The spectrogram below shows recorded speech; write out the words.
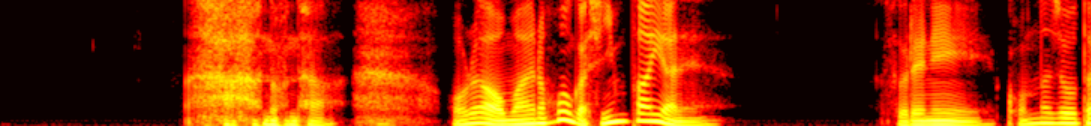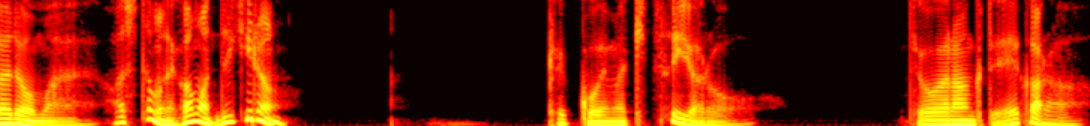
あのな、俺はお前の方が心配やねん。それに、こんな状態でお前、明日まで我慢できるん？結構今きついやろ。強がらんくてええから。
